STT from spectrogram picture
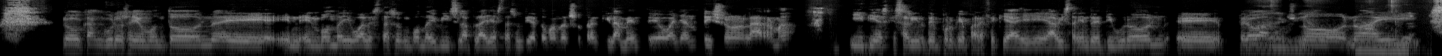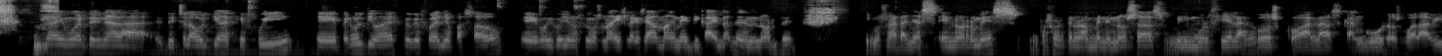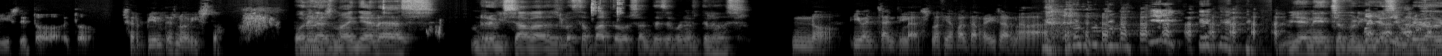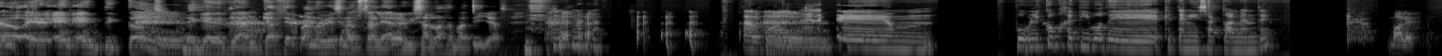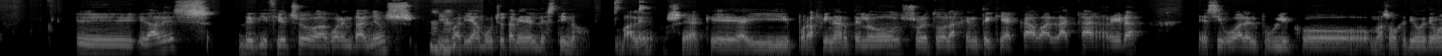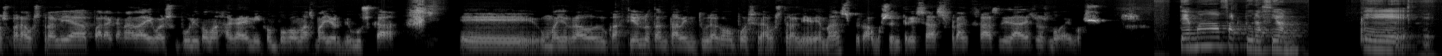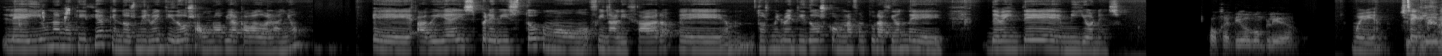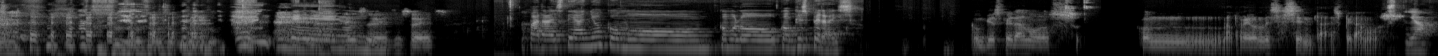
Luego canguros hay un montón. Eh, en, en, Bondi igual estás en Bondi Beach, la playa, estás un día tomando el sol tranquilamente o bañándote y suena alarma y tienes que salirte porque parece que hay avistamiento de tiburón. Eh, pero vamos, no, no, hay, no hay muertes ni nada. De hecho, la última vez que fui, eh, penúltima vez, creo que fue el año pasado, eh, Goico y yo nos fuimos a una isla que se llama Magnetic Island en el norte. Vimos unas arañas enormes, por suerte no eran venenosas, mil murciélagos, koalas, canguros, wallabies, de todo, de todo. Serpientes no he visto. ¿Por las mañanas revisabas los zapatos antes de ponértelos? No, iba en chanclas, no hacía falta revisar nada. Bien hecho, porque yo siempre lo veo en, en, TikTok que decían, ¿qué hacer cuando vives en Australia? Revisar las zapatillas. Tal cual. Em, ¿Público objetivo de que tenéis actualmente? Vale. Eh, edades de 18 a 40 años y varía mucho también el destino, ¿vale? O sea que ahí por afinártelo, sobre todo la gente que acaba la carrera, es igual el público más objetivo que tenemos para Australia, para Canadá igual es un público más académico, un poco más mayor que busca eh, un mayor grado de educación, no tanta aventura como puede ser Australia y demás, pero vamos, entre esas franjas de edades nos movemos. Tema facturación. Eh, leí una noticia que en 2022 aún no había acabado el año. Eh, habíais previsto como finalizar 2022 con una facturación de, de 20 millones. Objetivo cumplido. Muy bien. eso es, eso es para este año, ¿cómo, lo, ¿con qué esperáis? ¿Con qué esperamos? Con alrededor de 60, esperamos. Ya.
